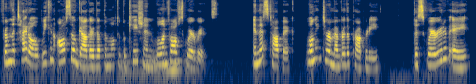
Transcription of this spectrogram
From the title, we can also gather that the multiplication will involve square roots. In this topic, we'll need to remember the property the square root of a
